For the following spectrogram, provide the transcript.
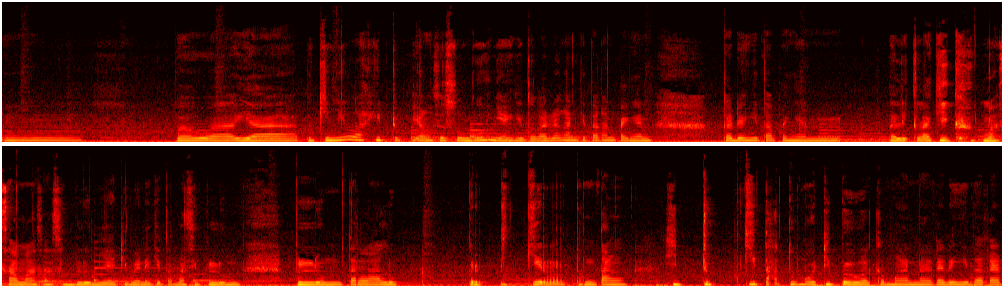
hmm, bahwa ya beginilah hidup yang sesungguhnya gitu kadang kan kita kan pengen kadang kita pengen balik lagi ke masa-masa sebelumnya di mana kita masih belum belum terlalu berpikir tentang hidup kita tuh mau dibawa ke mana? Kadang kita kan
